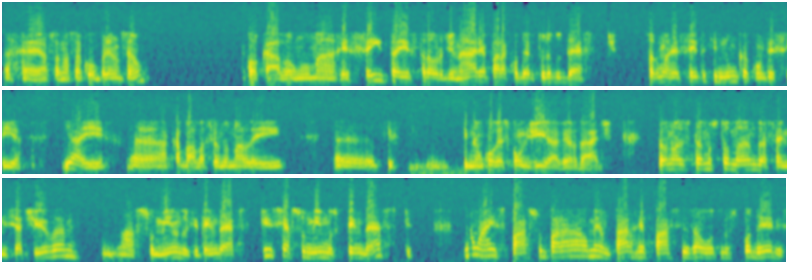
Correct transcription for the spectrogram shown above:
essa é a nossa compreensão, colocavam uma receita extraordinária para a cobertura do déficit. Só que uma receita que nunca acontecia. E aí uh, acabava sendo uma lei uh, que, que, não correspondia à verdade. Então nós estamos tomando essa iniciativa, assumindo que tem déficit, e se assumimos que tem déficit, não há espaço para aumentar repasses a outros poderes.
